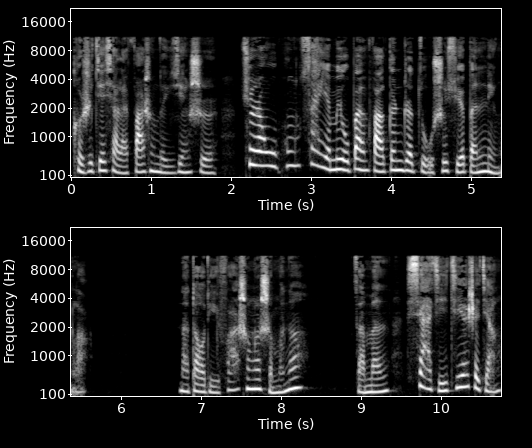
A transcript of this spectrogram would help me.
可是接下来发生的一件事，却让悟空再也没有办法跟着祖师学本领了。那到底发生了什么呢？咱们下集接着讲。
